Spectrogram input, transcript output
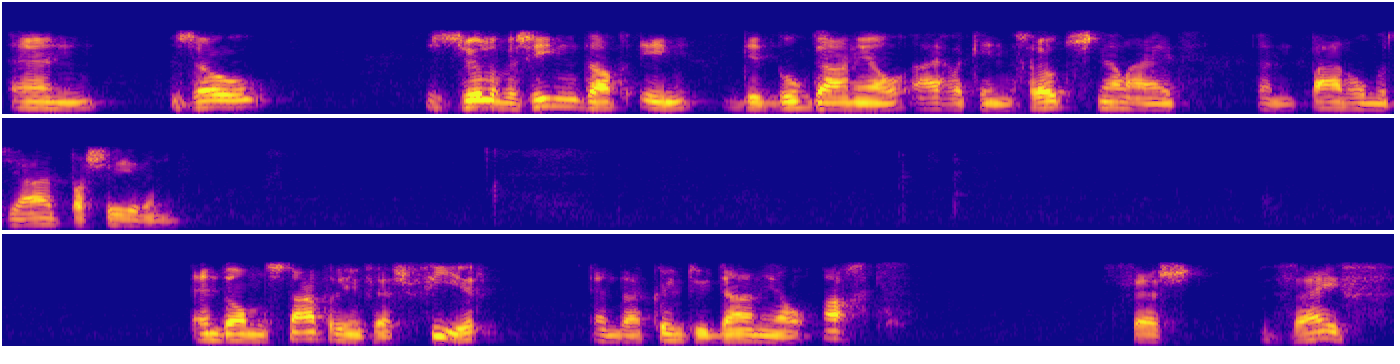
En zo zullen we zien dat in dit boek Daniel eigenlijk in grote snelheid een paar honderd jaar passeren En dan staat er in vers 4, en daar kunt u Daniel 8, vers 5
